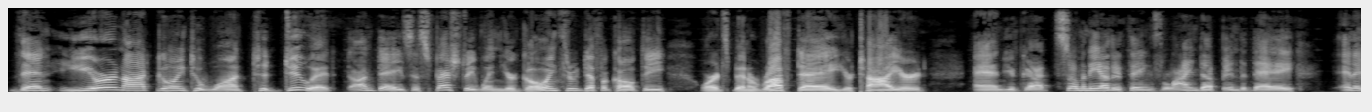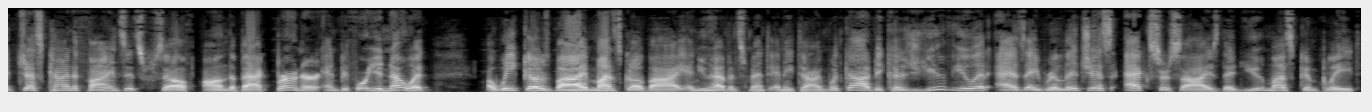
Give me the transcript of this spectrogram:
then you're not going to want to do it on days, especially when you're going through difficulty or it's been a rough day, you're tired, and you've got so many other things lined up in the day, and it just kind of finds itself on the back burner. And before you know it, a week goes by, months go by, and you haven't spent any time with God because you view it as a religious exercise that you must complete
